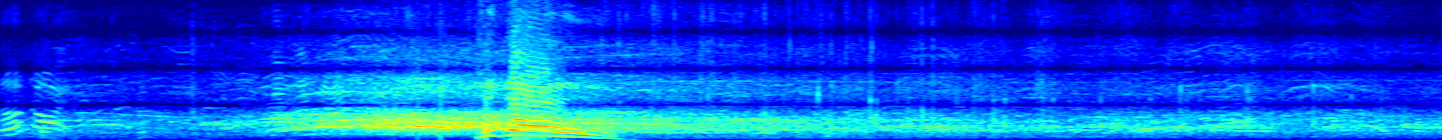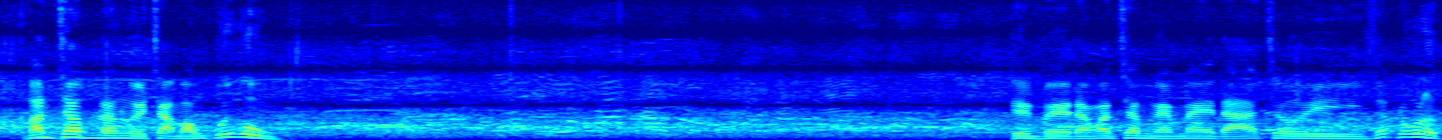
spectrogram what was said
Rớt rồi. Hút vào. Văn Trâm là người chạm bóng cuối cùng. Tiền về Đặng Văn Trâm ngày hôm nay đã chơi rất nỗ lực.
